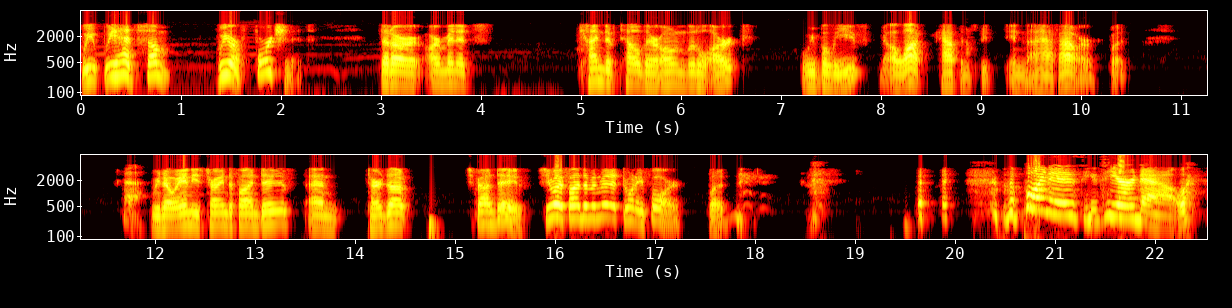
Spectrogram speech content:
We we had some. We are fortunate that our our minutes kind of tell their own little arc. We believe a lot happens in a half hour, but Huh. we know Annie's trying to find Dave, and turns out she found Dave. She might find him in minute twenty four, but The point is, he's here now.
